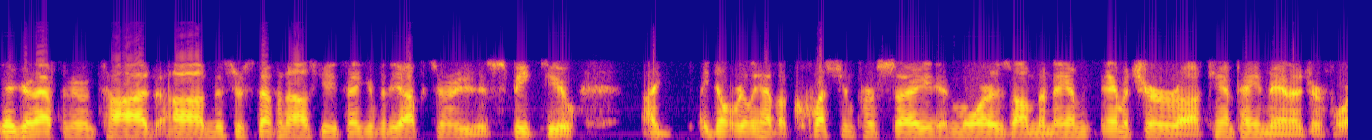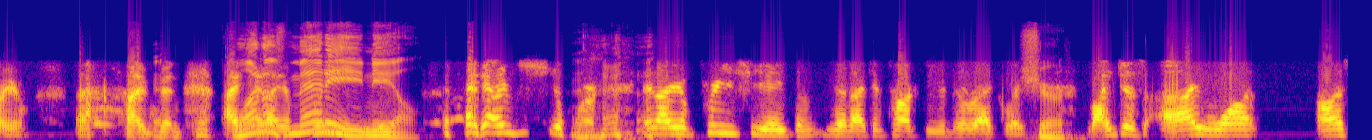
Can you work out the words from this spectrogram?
Hey, good afternoon, Todd. Uh, Mr. Stefanowski, thank you for the opportunity to speak to you. I, I don't really have a question per se, and more as I'm an am- amateur uh, campaign manager for you. I've been I, one of many, Neil. I'm sure, and I appreciate the, that I can talk to you directly. Sure. I just I want us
